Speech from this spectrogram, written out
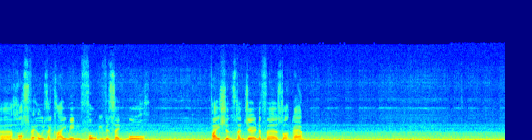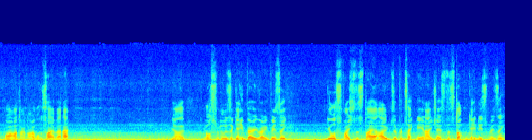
Uh, hospitals are claiming 40% more patients than during the first lockdown. Well, I don't know what to say about that. You know, hospitals are getting very, very busy. You're supposed to stay at home to protect the NHS to stop them getting this busy.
